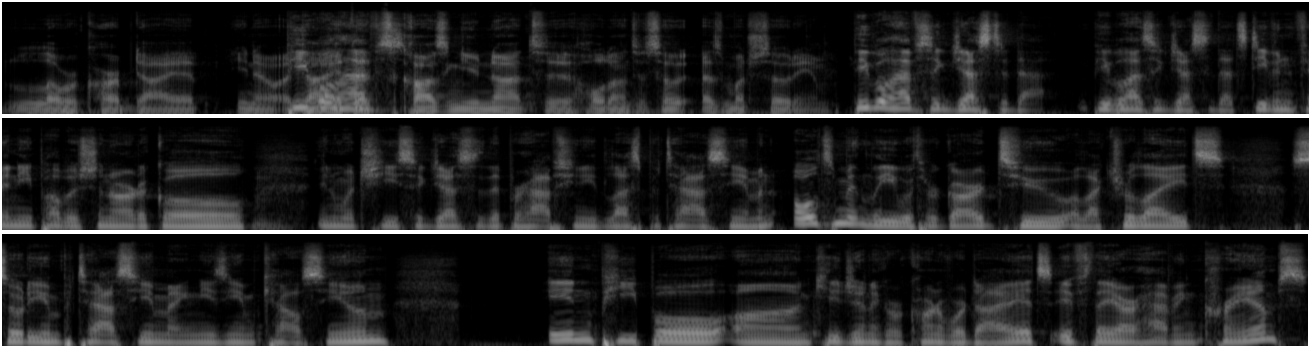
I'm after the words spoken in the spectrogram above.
lower carb diet. You know, a People diet have that's s- causing you not to hold on to so, as much sodium. People have suggested that. People have suggested that. Stephen Phinney published an article Hmm. in which he suggested that perhaps you need less potassium. And ultimately, with regard to electrolytes, sodium, potassium, magnesium, calcium, in people on ketogenic or carnivore diets, if they are having cramps,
